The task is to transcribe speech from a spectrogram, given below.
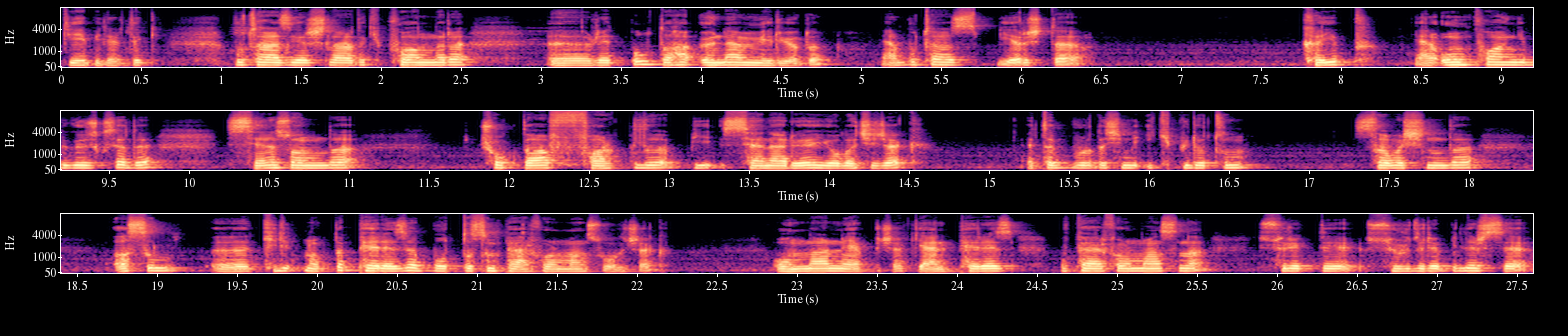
diyebilirdik. Bu tarz yarışlardaki puanlara e, Red Bull daha önem veriyordu. Yani bu tarz bir yarışta kayıp yani 10 puan gibi gözükse de sene sonunda çok daha farklı bir senaryoya yol açacak. E tabi burada şimdi iki pilotun savaşında asıl e, kilit nokta Perez ve Bottas'ın performansı olacak. Onlar ne yapacak? Yani Perez bu performansını sürekli sürdürebilirse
